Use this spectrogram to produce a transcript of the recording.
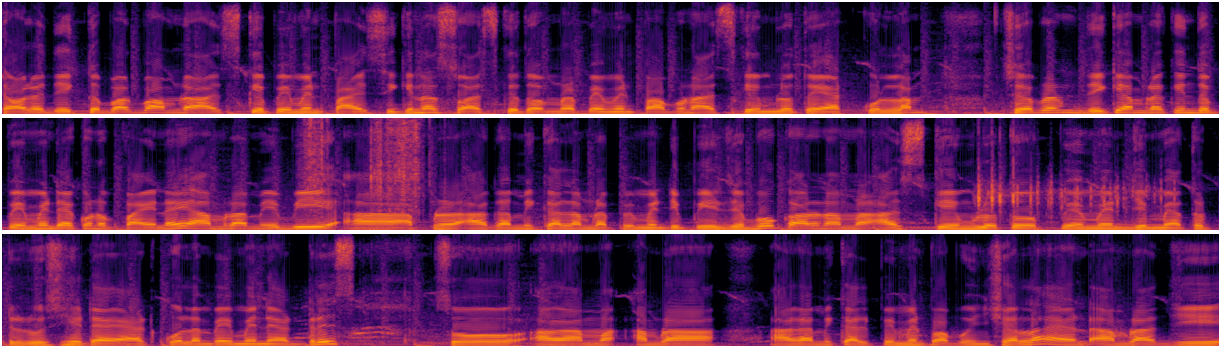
তাহলে দেখতে পারব আমরা আজকে পেমেন্ট পাইছি কিনা। সো আজকে তো আমরা পেমেন্ট পাবো না। আজকে এগুলোতে অ্যাড করলাম। সো এবার দেখি আমরা কিন্তু পেমেন্ট এখনও পাই নাই। আমরা মেবি আপনার আগামীকাল আমরা পেমেন্টটি পেয়ে যাব। কারণ আমরা আজকে মূলত পেমেন্ট যে মেথডটি রয়েছে, সেটা অ্যাড করলাম পেমেন্ট অ্যাড্রেস সো আমরা আগামীকাল পেমেন্ট পাবো ইনশাল্লাহ অ্যান্ড আমরা যে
